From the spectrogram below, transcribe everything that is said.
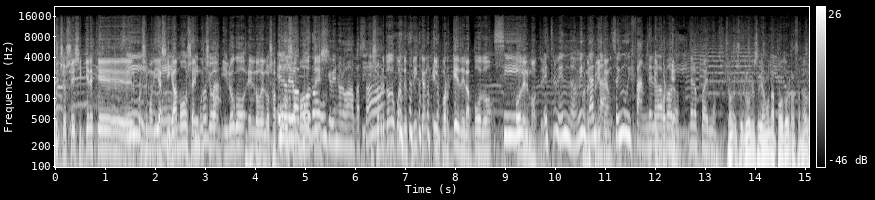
muchos, ¿eh? Si quieres que Sí, el próximo día sí, sigamos, hay sí, mucho. porfa. Y luego en lo de los apodos, de los apodos, motes, uh, bien lo a y, pasar. y sobre todo cuando explican el porqué del apodo Sí, o del mote. Es tremendo, me Cuando encanta. Soy muy fan de los apodos de los pueblos. Son, son lo que se llama un apodo razonado.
